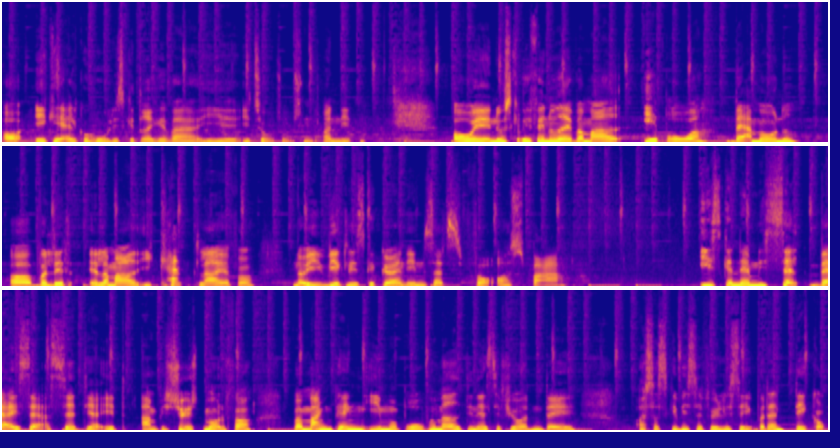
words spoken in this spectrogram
og ikke-alkoholiske drikkevarer i, øh, i 2019. Og øh, nu skal vi finde ud af, hvor meget I bruger hver måned, og hvor lidt eller meget I kan klare jer for, når I virkelig skal gøre en indsats for at spare. I skal nemlig selv hver især sætte jer et ambitiøst mål for, hvor mange penge I må bruge på mad de næste 14 dage. Og så skal vi selvfølgelig se, hvordan det går.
